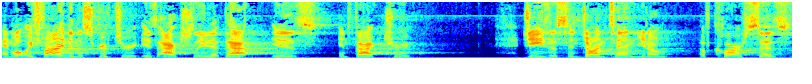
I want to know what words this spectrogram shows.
And what we find in the scripture is actually that that is, in fact, true. Jesus in John 10, you know, of course says,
